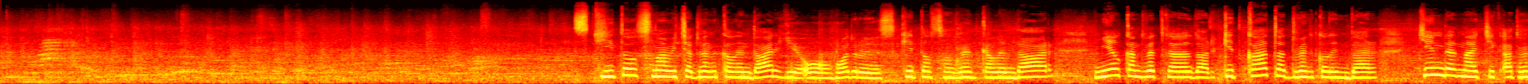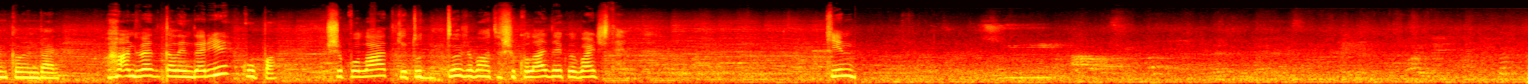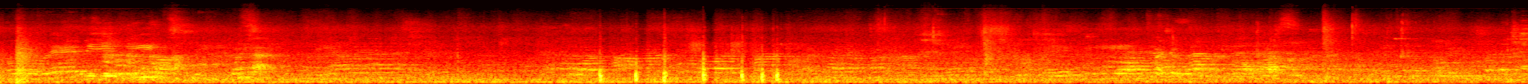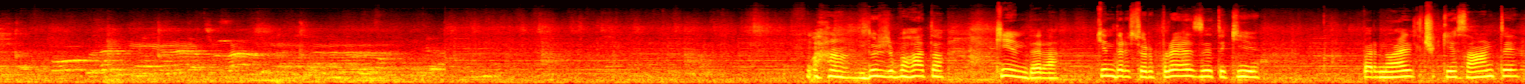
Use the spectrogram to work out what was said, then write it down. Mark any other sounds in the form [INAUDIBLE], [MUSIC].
Скітлс, навіть адвент-календар є. Ого, друзі, Скітлс адвент-календар, Мілк адвент-календар, Кіткат адвент-календар, Кіндер Натік адвент-календар. Адвент-календарі купа. Шоколадки, тут дуже багато шоколаду, як ви бачите. Кін... Ага, [LAUGHS] дуже багато кіндера. Кіндер-сюрпризи, такі пернуельчики, санти,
